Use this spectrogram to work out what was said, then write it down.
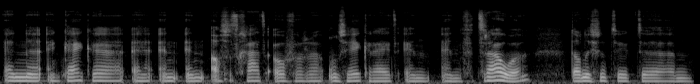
En, uh, en kijken. Uh, en, en als het gaat over onzekerheid en, en vertrouwen. Dan is natuurlijk de. Um,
